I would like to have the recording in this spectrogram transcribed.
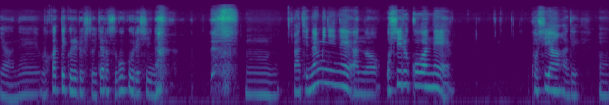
いやね、分かってくれる人いたらすごく嬉しいな うん。あ、ちなみにね、あの、お汁粉はね、こしあん派です。うん。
